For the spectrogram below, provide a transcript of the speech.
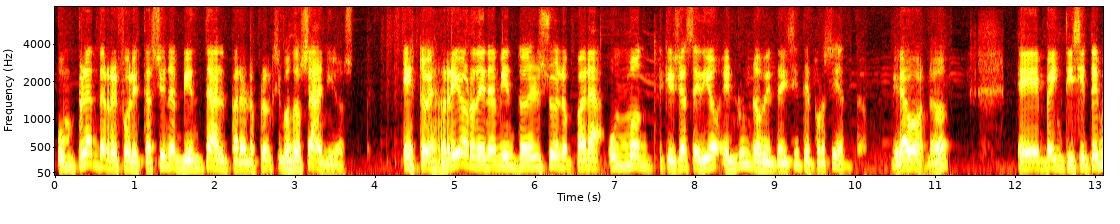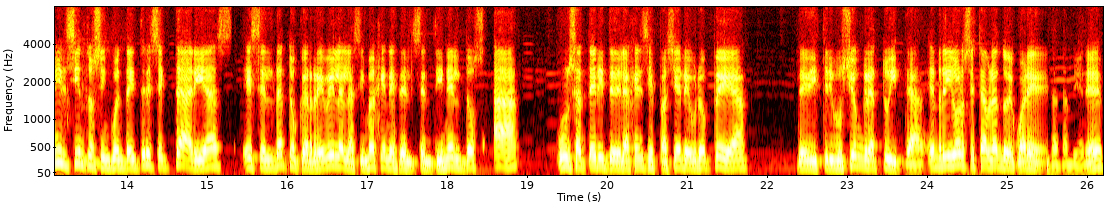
un plan de reforestación ambiental para los próximos dos años. Esto es reordenamiento del suelo para un monte que ya se dio en un 97%. Mirá vos, ¿no? Eh, 27.153 hectáreas es el dato que revelan las imágenes del Sentinel 2A, un satélite de la Agencia Espacial Europea de distribución gratuita. En rigor se está hablando de 40 también, ¿eh?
